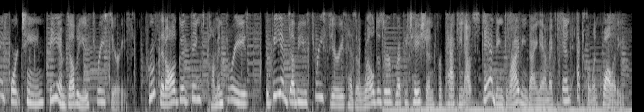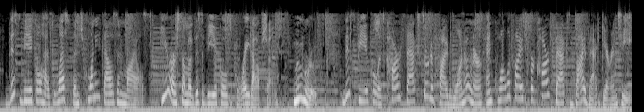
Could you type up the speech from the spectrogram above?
2014 BMW 3 Series. Proof that all good things come in threes, the BMW 3 Series has a well-deserved reputation for packing outstanding driving dynamics and excellent quality. This vehicle has less than 20,000 miles. Here are some of this vehicle's great options. Moonroof. This vehicle is Carfax certified one owner and qualifies for Carfax buyback guarantee.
